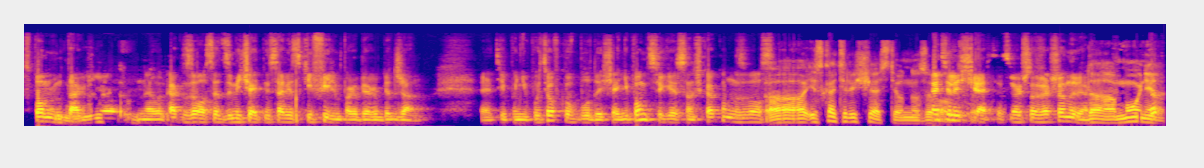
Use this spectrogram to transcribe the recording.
Вспомним также, э, как назывался этот замечательный советский фильм про Биробиджан. Э, типа не путевка в будущее. Не помните, Сергей Александрович, как он назывался? А, Искатели счастья он назывался. Искатели счастья, совершенно верно. Да, Моня,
